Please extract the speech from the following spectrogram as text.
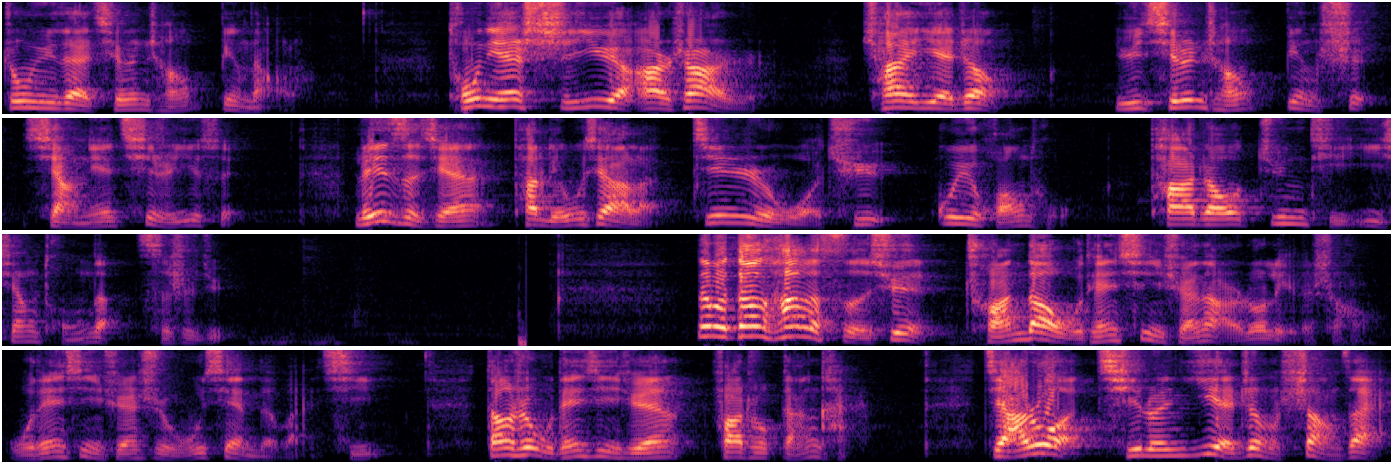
终于在祁伦城病倒了。同年十一月二十二日，长野叶正于祁伦城病逝，享年七十一岁。临死前，他留下了“今日我躯归黄土，他朝君体亦相同”的辞世句。那么，当他的死讯传到武田信玄的耳朵里的时候，武田信玄是无限的惋惜。当时，武田信玄发出感慨：“假若麒麟叶正尚在，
